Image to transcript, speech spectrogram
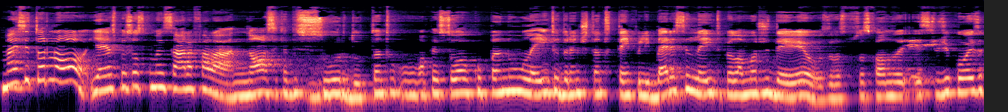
Mas se tornou. E aí as pessoas começaram a falar: nossa, que absurdo, tanto uma pessoa ocupando um leito durante tanto tempo, libera esse leito, pelo amor de Deus. As pessoas falando esse tipo de coisa.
